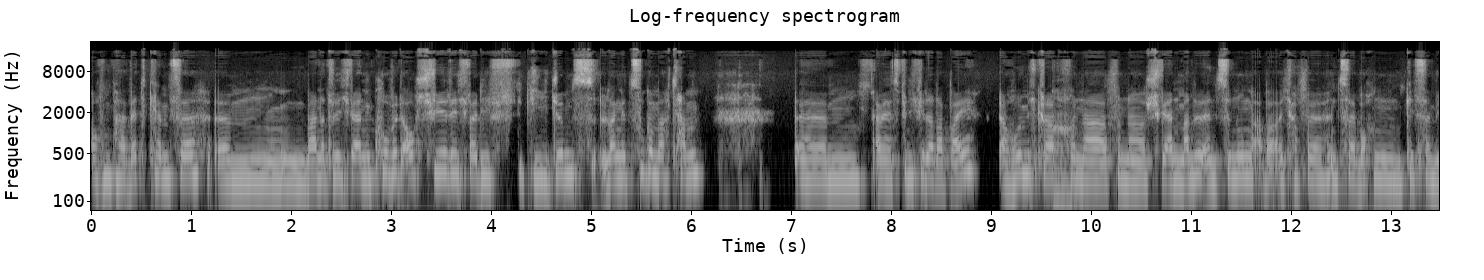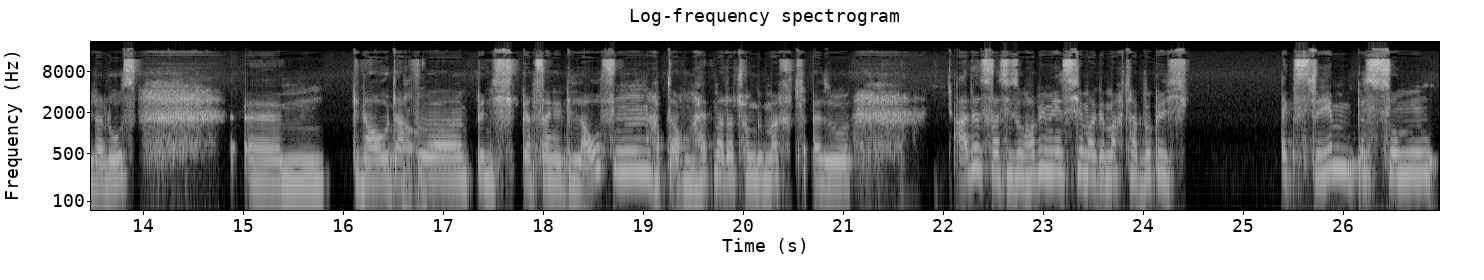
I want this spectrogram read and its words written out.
auch ein paar Wettkämpfe. Ähm, war natürlich während Covid auch schwierig, weil die, die Gyms lange zugemacht haben. Ähm, aber jetzt bin ich wieder dabei. Erhole mich gerade ah. von, einer, von einer schweren Mandelentzündung, aber ich hoffe, in zwei Wochen geht es dann wieder los. Ähm, genau dafür ah. bin ich ganz lange gelaufen, habe da auch einen Halbmarathon gemacht. Also alles, was ich so hobbymäßig immer gemacht habe, wirklich extrem bis zum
